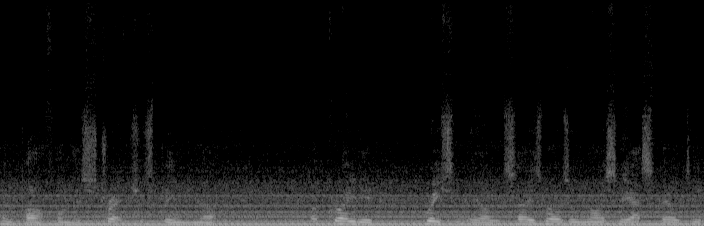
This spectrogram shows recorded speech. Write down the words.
Towpath on this stretch has been uh, upgraded recently, I would say, as well as all nicely asphalted.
